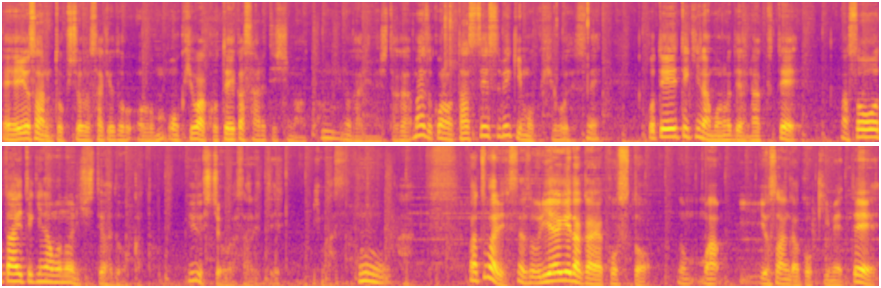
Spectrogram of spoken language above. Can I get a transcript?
えー、予算の特徴先ほど目標は固定化されてしまうというのがありましたが、うん、まずこの達成すべき目標をですね固定的なものではなくて、まあ、相対的なものにしてはどうかという主張がされています。うん。はい。まあ、つまりですね売上高やコストの、まあ、予算額を決めて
